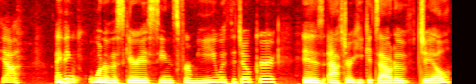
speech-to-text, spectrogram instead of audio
Yeah. I think one of the scariest scenes for me with the Joker is after he gets out of jail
